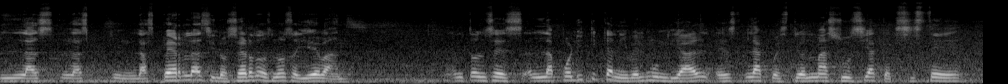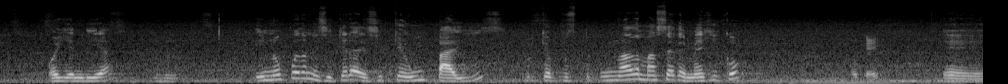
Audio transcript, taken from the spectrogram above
las, las, las perlas y los cerdos no se llevan. Entonces la política a nivel mundial es la cuestión más sucia que existe hoy en día. Y no puedo ni siquiera decir que un país, porque pues nada más sé de México, Ok. eh,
